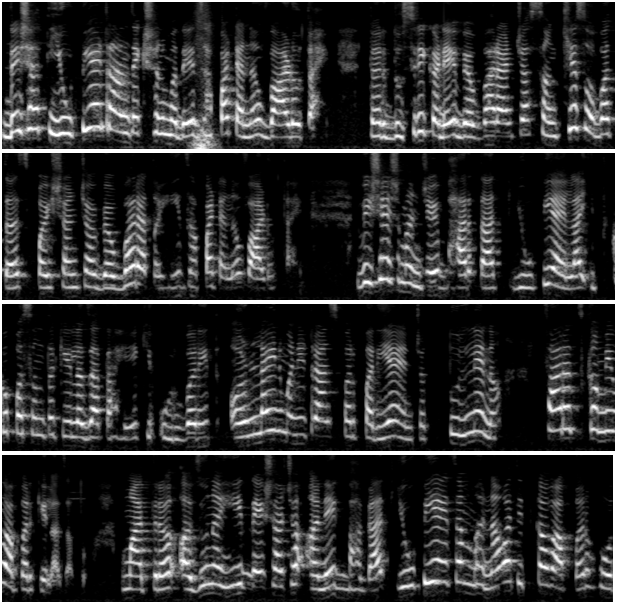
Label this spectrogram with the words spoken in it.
देशात युपीआय ट्रान्झॅक्शनमध्ये झपाट्यानं वाढ होत आहे. तर दुसरीकडे व्यवहारांच्या संख्येसोबतच पैशांच्या व्यवहारातही झपाट्यानं वाढ होत आहे. विशेष म्हणजे भारतात युपीआयला इतकं पसंत केलं जात आहे की उर्वरित ऑनलाईन मनी ट्रान्सफर पर्यायांच्या तुलनेनं फारच कमी वापर केला जातो. मात्र अजूनही देशाच्या अनेक भागात युपीआयचा म्हणावा तितका वापर होत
